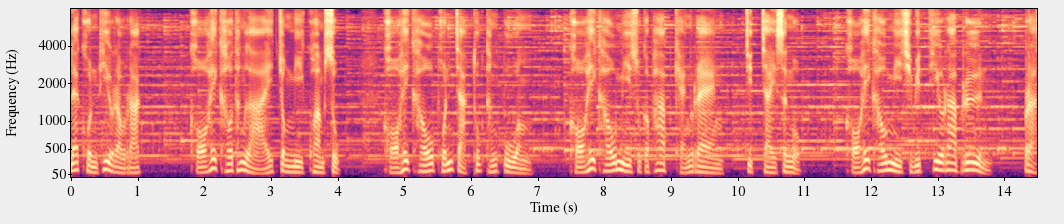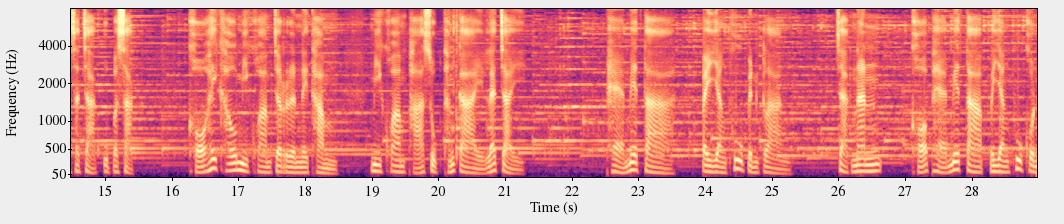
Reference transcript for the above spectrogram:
และคนที่เรารัก ขอให้เขาทั้งหลายจงมีความสุข ขอให้เขาพ้นจากทุกทั้งปวง ขอให้เขามีสุขภาพแข็งแรง จิตใจสงบ ขอให้เขามีชีวิตที่ราบรื่น ปราศจากอุปสรรค ขอให้เขามีความเจริญในธรรม มีความผาสุกทั้งกายและใจ แผ่เมตตาไปยังผู้เป็นกลาง จากนั้นขอแผ่เมตตาไปยังผู้คน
